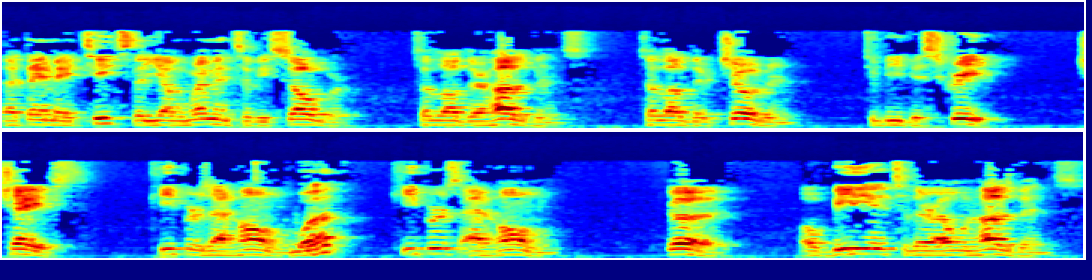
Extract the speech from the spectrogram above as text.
That they may teach the young women to be sober, to love their husbands, to love their children to be discreet, chaste, keepers at home. What? Keepers at home, good, obedient to their own husbands,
